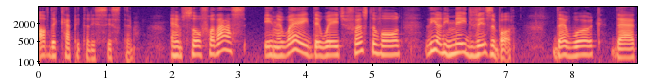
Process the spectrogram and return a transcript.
of the capitalist system. And so, for us, in a way, the wage, first of all, really made visible the work that,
